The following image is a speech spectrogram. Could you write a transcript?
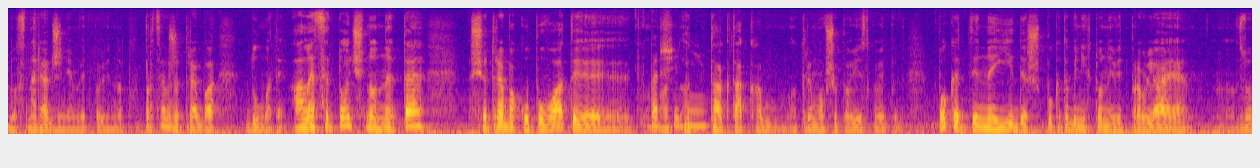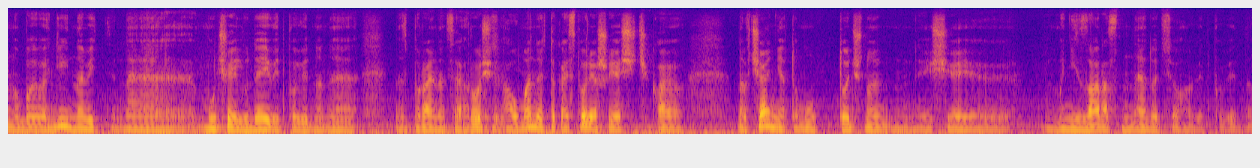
ну, снарядженням, відповідно, про це вже треба думати. Але це точно не те, що треба купувати перші дні. так, так, отримавши повістку. Відповідно. Поки ти не їдеш, поки тебе ніхто не відправляє в зону бойових дій, навіть не мучає людей, відповідно, не, не збирає на це гроші. А у мене така історія, що я ще чекаю навчання, тому точно ще мені зараз не до цього відповідно.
